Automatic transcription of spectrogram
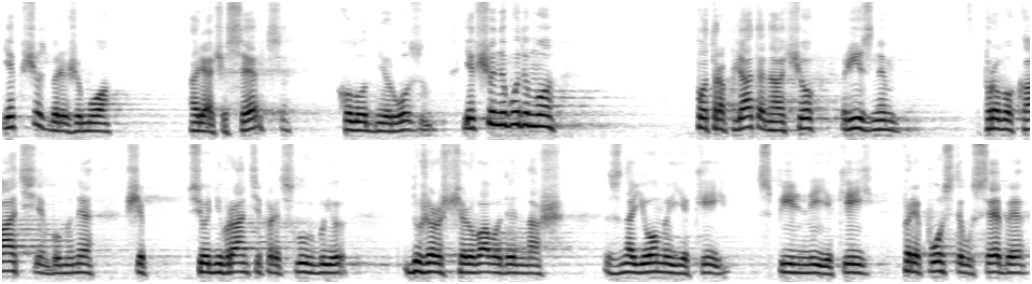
якщо збережемо гаряче серце, холодний розум, якщо не будемо потрапляти на гачок різним провокаціям, бо мене ще сьогодні вранці перед службою дуже розчарував один наш знайомий, який спільний, який перепостив у себе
